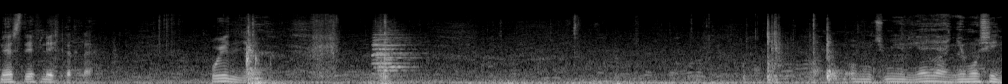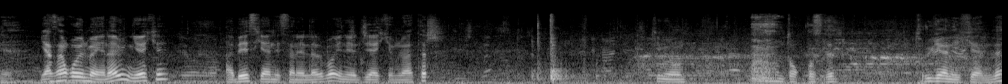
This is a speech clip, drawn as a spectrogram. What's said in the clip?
Mers deflektorlar qo'yilgan. uch ming yurgan yangi mashina gaz ham qo'yilmagan a bunga aka abs konditsionerlar bor energiya akkumulyator ikki ming o'n to'qqizda turgan ekanda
